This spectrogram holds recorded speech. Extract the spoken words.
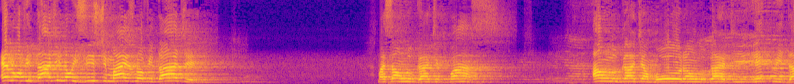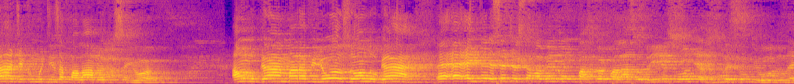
é novidade não existe mais novidade. Mas há um lugar de paz, há um lugar de amor, há um lugar de equidade, como diz a palavra do Senhor. Há um lugar maravilhoso, há um lugar. É, é, é interessante, eu estava vendo um pastor falar sobre isso, onde as ruas são de ouro, né?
